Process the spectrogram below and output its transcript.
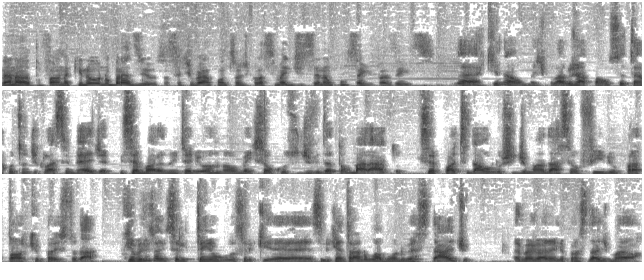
Não, não, eu tô falando aqui no, no Brasil. Se você tiver uma condição de classe média, você não consegue fazer isso. É, aqui não, mas tipo, lá no Japão, você tem uma condição de classe média e você mora no interior, normalmente seu custo de vida é tão barato que você pode se dar o luxo de mandar seu filho pra Tóquio pra estudar. Porque principalmente se ele tem algum, se ele, é, se ele quer entrar numa boa universidade, é melhor ele ir pra cidade maior.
